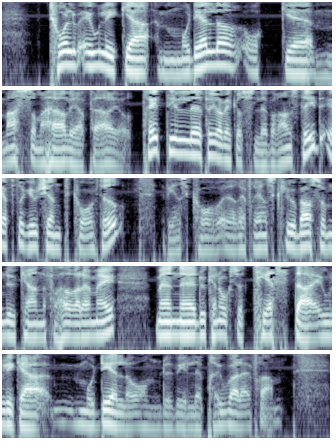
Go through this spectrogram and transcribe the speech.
12 olika modeller och eh, massor med härliga färger. Tre till eh, fyra veckors leveranstid efter godkänt korrektur. Det finns eh, referensklubbar som du kan förhöra dig med. Men du kan också testa olika modeller om du vill prova dig fram.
